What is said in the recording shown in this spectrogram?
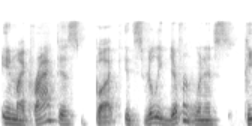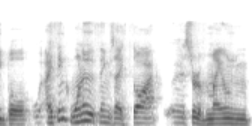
in my practice, but it's really different when it's people. I think one of the things I thought, uh, sort of my own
